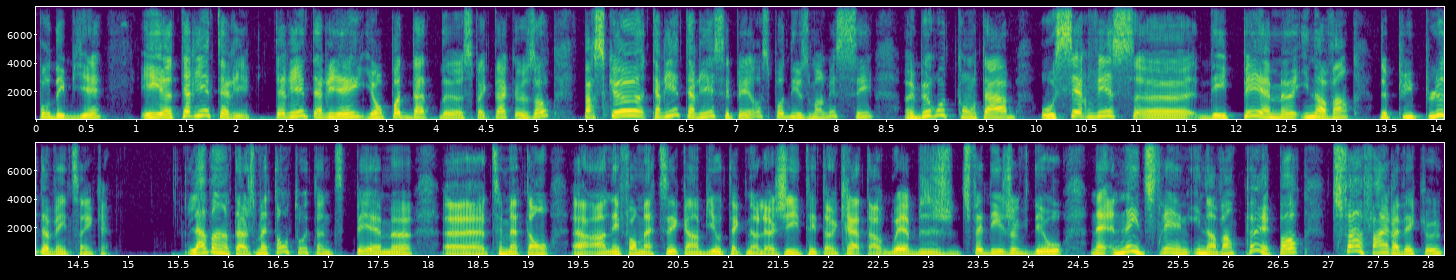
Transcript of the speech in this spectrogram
pour des billets. Et euh, Terrien Terrien. Terrien Terrien, ils n'ont pas de date de spectacle, eux autres, parce que Terrien Terrien CPA, c'est pas des humoristes, c'est un bureau de comptable au service euh, des PME innovantes depuis plus de 25 ans. L'avantage, mettons, toi, tu as une petite PME, euh, tu sais, mettons, en informatique, en biotechnologie, tu es un créateur web, tu fais des jeux vidéo, une industrie innovante, peu importe, tu fais affaire avec eux,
